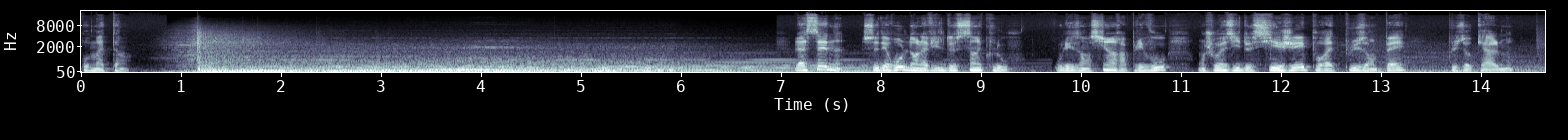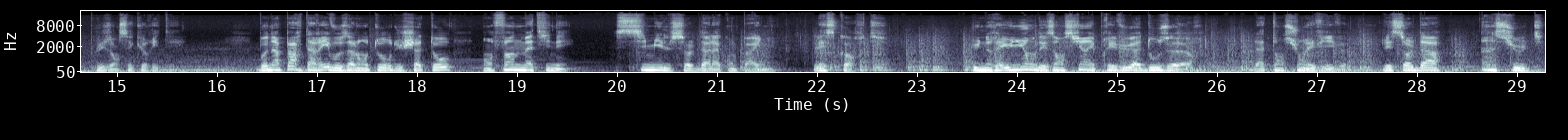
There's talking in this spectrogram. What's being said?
au matin. La scène se déroule dans la ville de Saint-Cloud, où les anciens, rappelez-vous, ont choisi de siéger pour être plus en paix, plus au calme, plus en sécurité. Bonaparte arrive aux alentours du château en fin de matinée. 6000 soldats l'accompagnent, l'escortent. Une réunion des anciens est prévue à 12 heures. La tension est vive. Les soldats insultent,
